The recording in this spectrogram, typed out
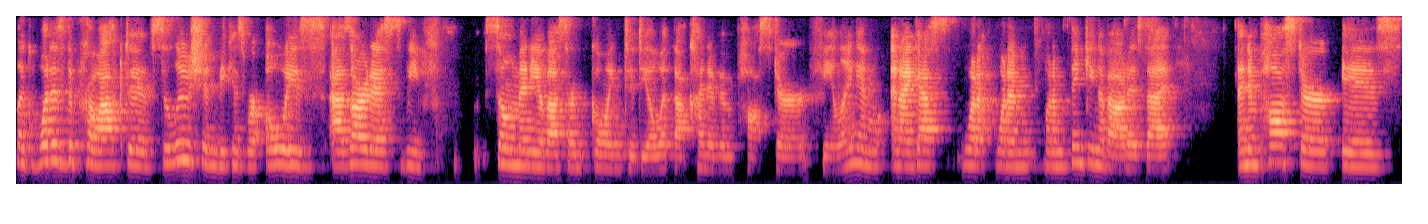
like, what is the proactive solution? Because we're always, as artists, we've, so many of us are going to deal with that kind of imposter feeling. And, and I guess what, what I'm, what I'm thinking about is that an imposter is,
